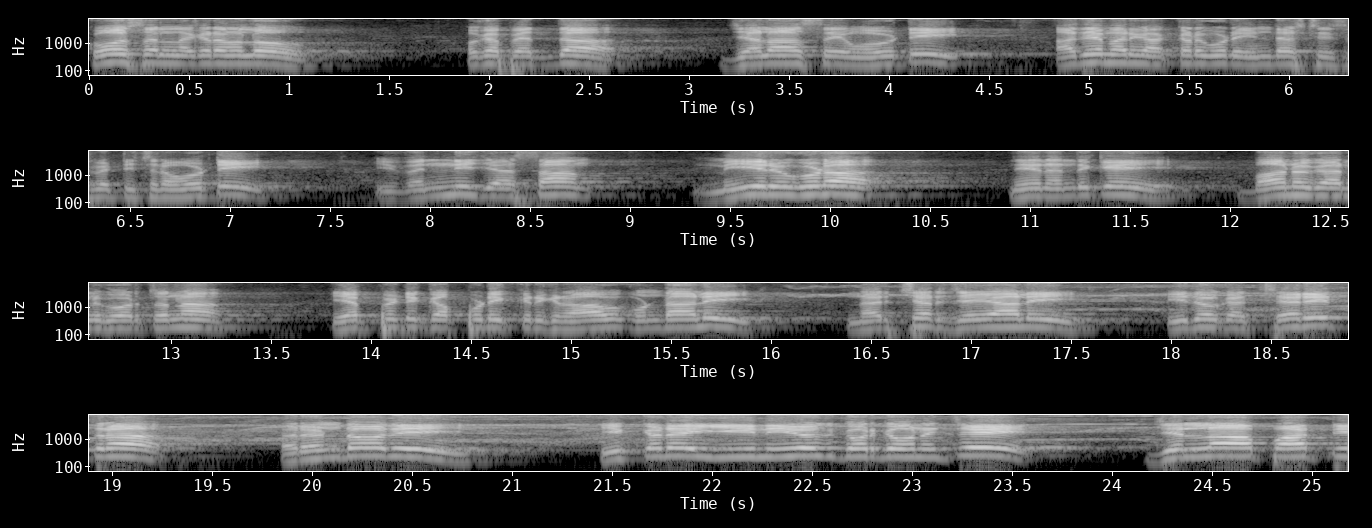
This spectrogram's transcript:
కోసల్ నగరంలో ఒక పెద్ద జలాశయం ఒకటి అదే మరి అక్కడ కూడా ఇండస్ట్రీస్ పెట్టించడం ఒకటి. ఇవన్నీ చేస్తాం. మీరు కూడా నేను అందుకే భానుగారిని కోరుతున్నా ఎప్పటికప్పుడు ఇక్కడికి రా ఉండాలి నర్చర్ చేయాలి. ఇదొక చరిత్ర. రెండోది ఇక్కడే ఈ నియోజకవర్గం నుంచి జిల్లా పార్టీ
